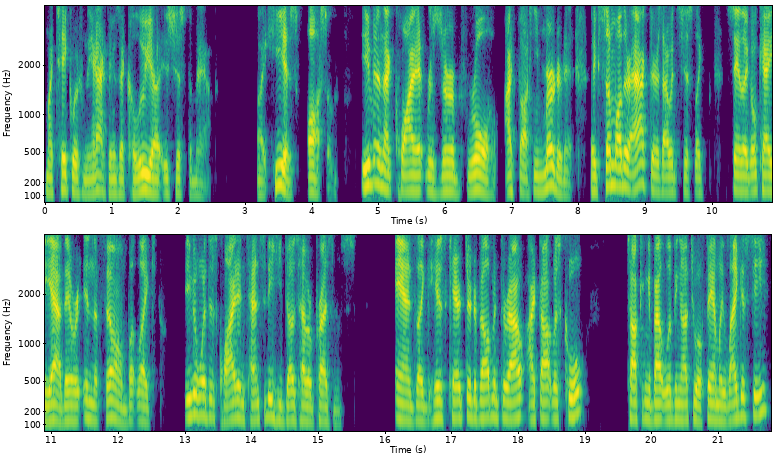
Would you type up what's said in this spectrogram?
my takeaway from the acting is that Kaluuya is just the man. Like he is awesome. Even in that quiet, reserved role, I thought he murdered it. Like some other actors, I would just like say, like, okay, yeah, they were in the film, but like even with his quiet intensity, he does have a presence. And like his character development throughout, I thought was cool. Talking about living up to a family legacy.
